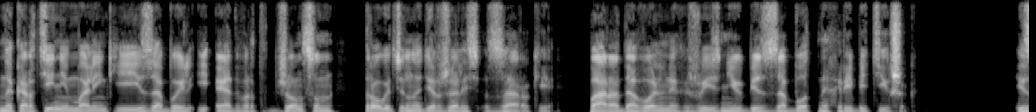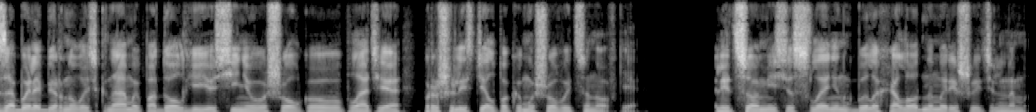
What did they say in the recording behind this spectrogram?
На картине маленькие Изабель и Эдвард Джонсон трогательно держались за руки. Пара довольных жизнью беззаботных ребятишек. Изабель обернулась к нам, и подол ее синего шелкового платья прошелестел по камышовой циновке. Лицо миссис Сленнинг было холодным и решительным,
